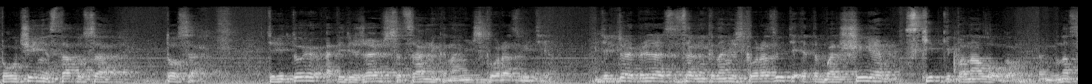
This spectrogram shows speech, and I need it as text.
получение статуса ТОСа территорию опережающего социально-экономического развития. Территория опережающего социально-экономического развития – это большие скидки по налогам. У нас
